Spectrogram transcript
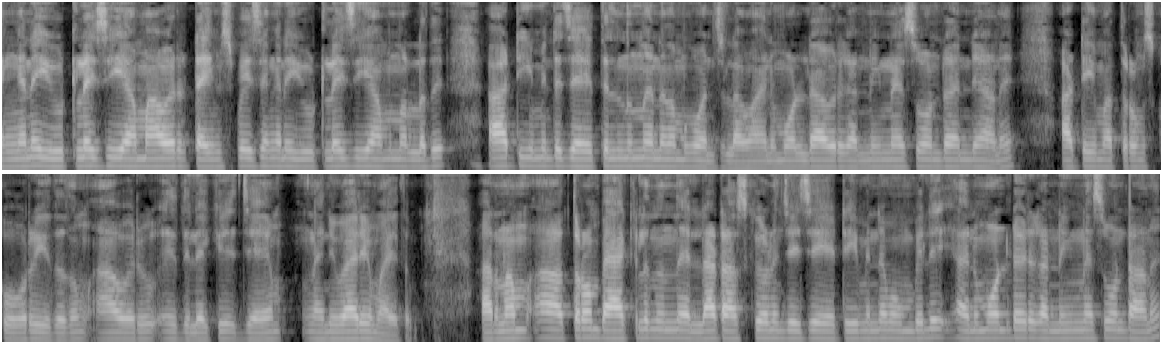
എങ്ങനെ യൂട്ടിലൈസ് ചെയ്യാം ആ ഒരു ടൈം സ്പേസ് എങ്ങനെ യൂട്ടിലൈസ് ചെയ്യാമെന്നുള്ളത് ആ ടീമിന്റെ ജയത്തിൽ നിന്ന് തന്നെ നമുക്ക് മനസ്സിലാവും. അനുമോളുടെ ആ ഒരു കണ്ണിങ്നെസ് കൊണ്ട് തന്നെയാണ് ആ ടീം അത്രയും സ്കോർ ചെയ്തതും ആ ഒരു ഇതിലേക്ക് ജയം അനിവാര്യമായതും. കാരണം അത്രയും ബാക്കിൽ നിന്ന് എല്ലാ ടാസ്കുകളും ജയിച്ച എ ടീമിന്റെ മുമ്പിൽ അനുമോളുടെ ഒരു കണ്ണിങ്നെസ് കൊണ്ടാണ്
